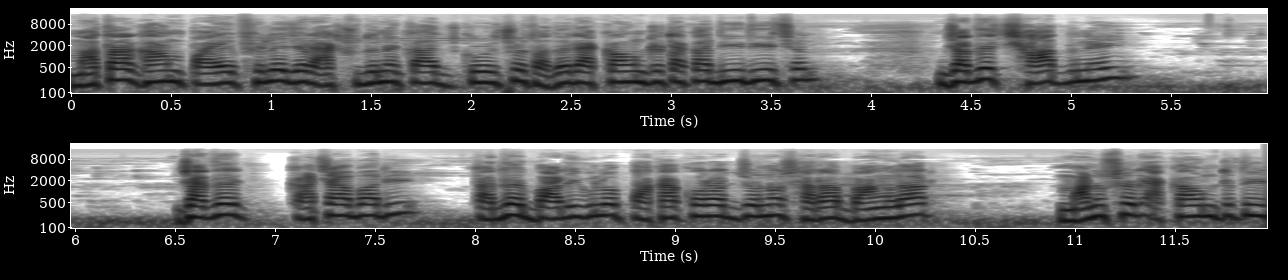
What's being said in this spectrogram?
মাথার ঘাম পায়ে ফেলে যারা একশো দিনে কাজ করেছিল, তাদের অ্যাকাউন্টে টাকা দিয়ে দিয়েছেন। যাদের ছাদ নেই, যাদের কাঁচা বাড়ি তাদের বাড়িগুলো পাকা করার জন্য সারা বাংলার মানুষের অ্যাকাউন্টে তিনি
